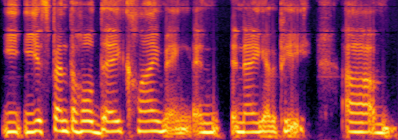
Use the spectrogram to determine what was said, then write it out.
you, you spent the whole day climbing and, and now you got to pee? Um,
